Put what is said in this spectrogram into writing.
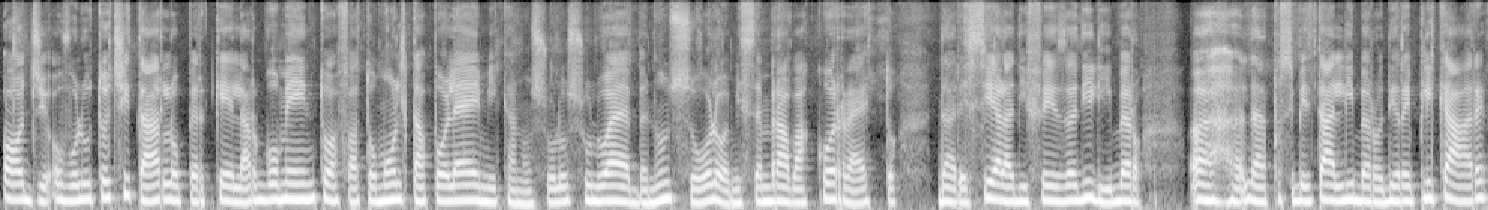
oggi ho voluto citarlo perché l'argomento ha fatto molta polemica non solo sul web, non solo, e mi sembrava corretto dare sia la difesa di libero, eh, la possibilità al libero di replicare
